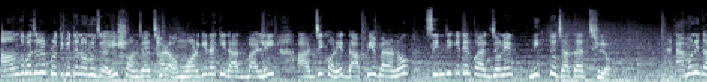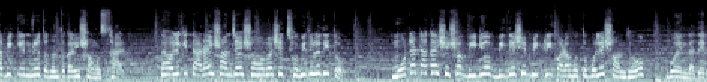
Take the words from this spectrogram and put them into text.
আনন্দবাজারের প্রতিবেদন অনুযায়ী সঞ্জয় ছাড়াও মর্গে নাকি রাত বাড়লেই আর্জি করে দাপিয়ে বেড়ানো সিন্ডিকেটের কয়েকজনের নিত্য যাতায়াত ছিল। এমনই দাবি কেন্দ্রীয় তদন্তকারী সংস্থার। তাহলে কি তারাই সঞ্জয়ের সহবাসের ছবি তুলে দিত? মোটা টাকায় সেসব ভিডিও বিদেশে বিক্রি করা হতো বলে সন্দেহ গোয়েন্দাদের।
